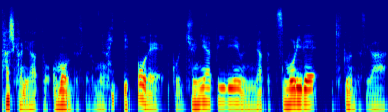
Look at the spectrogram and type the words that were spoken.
確かになと思うんですけども、はい。一方でこうジュニア PDM になったつもりで聞くんですが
